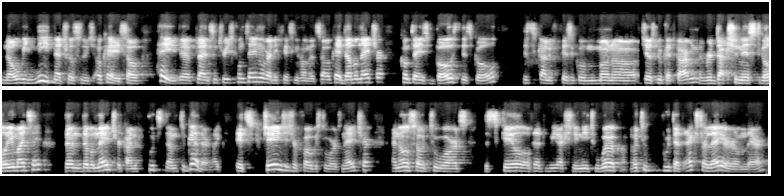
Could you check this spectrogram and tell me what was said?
No, we need natural solutions. Okay, so hey, the plants and trees contain already 1500. So okay, double nature contains both this goal, this kind of physical mono, just look at carbon, reductionist goal, you might say. Then double nature kind of puts them together. Like it changes your focus towards nature and also towards the scale of that we actually need to work on. But to put that extra layer on there,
